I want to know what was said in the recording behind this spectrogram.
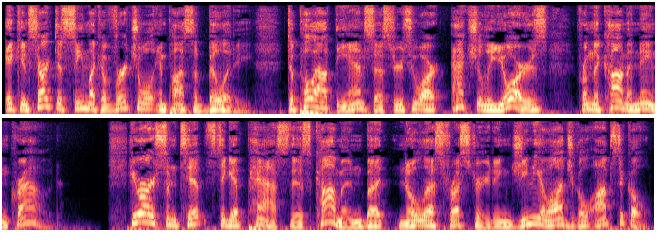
it can start to seem like a virtual impossibility to pull out the ancestors who are actually yours from the common name crowd. Here are some tips to get past this common but no less frustrating genealogical obstacle.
